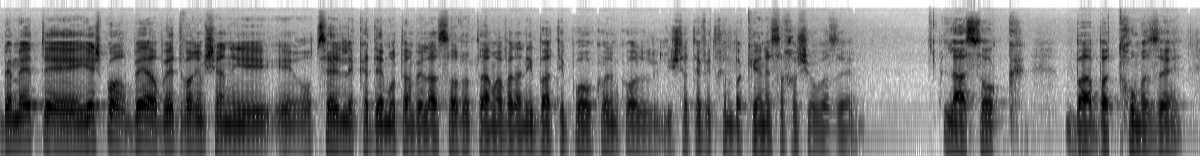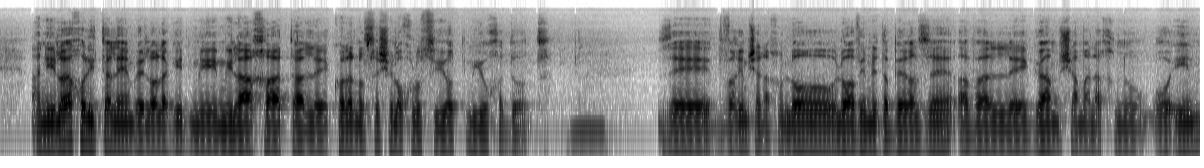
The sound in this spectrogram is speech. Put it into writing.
באמת, אה, יש פה הרבה הרבה דברים שאני אה, רוצה לקדם אותם ולעשות אותם, אבל אני באתי פה קודם כל להשתתף איתכם בכנס החשוב הזה, לעסוק בתחום הזה. אני לא יכול להתעלם ולא להגיד מילה אחת על אה, כל הנושא של אוכלוסיות מיוחדות. זה דברים שאנחנו לא, לא אוהבים לדבר על זה, אבל אה, גם שם אנחנו רואים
